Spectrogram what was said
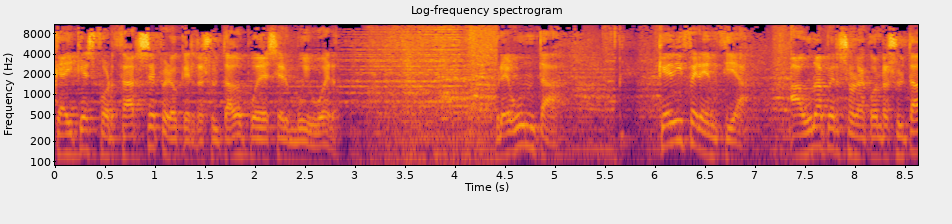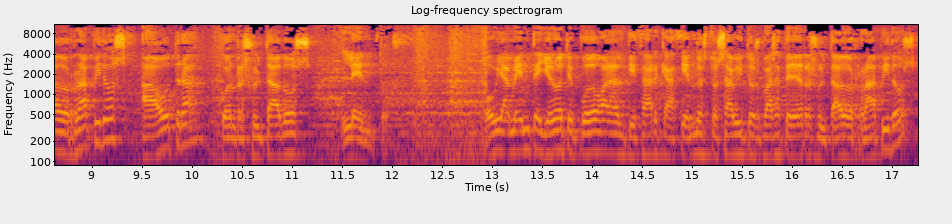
que hay que esforzarse, pero que el resultado puede ser muy bueno. Pregunta, ¿qué diferencia a una persona con resultados rápidos a otra con resultados lentos? Obviamente yo no te puedo garantizar que haciendo estos hábitos vas a tener resultados rápidos,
